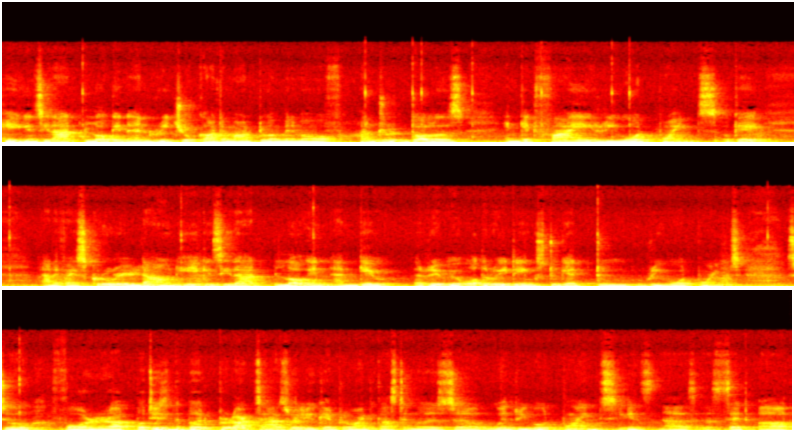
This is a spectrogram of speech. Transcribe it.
here you can see that login and reach your cart amount to a minimum of hundred dollars and get five reward points okay? And if I scroll down here you can see that login and give a review or the ratings to get two reward points. So for uh, purchasing the products as well you can provide the customers uh, with reward points. You can uh, set a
